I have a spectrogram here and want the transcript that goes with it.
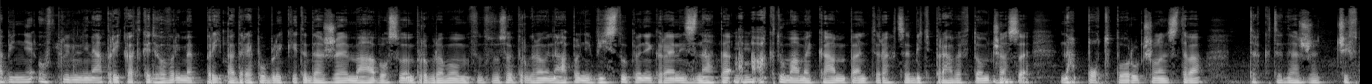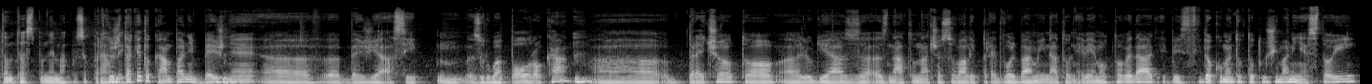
aby neovplyvnili napríklad, keď hovoríme prípad republiky, teda že má vo svojom programu, vo svojom programe náplní vystúpenie krajiny z NATO uh-huh. a mhm. ak tu máme kampaň, ktorá chce byť práve v tom čase uh-huh. na podporu členstva, tak teda, že či v tomto aspoň nemá kúsok pravdy. Takže takéto kampane bežne uh, bežia asi m, zhruba pol roka. Uh-huh. Uh, prečo to ľudia z, z NATO načasovali pred voľbami, na to neviem odpovedať. Z tých dokumentov to tuším ani nestojí.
